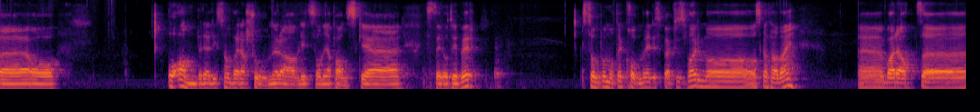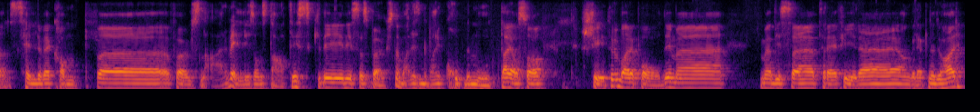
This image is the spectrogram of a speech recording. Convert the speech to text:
Og, og, andre liksom variasjoner av litt sånn japanske stereotyper. Som på en måte kommer i spøkelsesform og, skal ta deg. Uh, bare at uh, selve kampfølelsen uh, er veldig sånn statisk. De, disse spøkelsene bare, liksom, bare, kommer mot deg, og så skyter du bare på dem med, med disse tre-fire angrepene du har.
